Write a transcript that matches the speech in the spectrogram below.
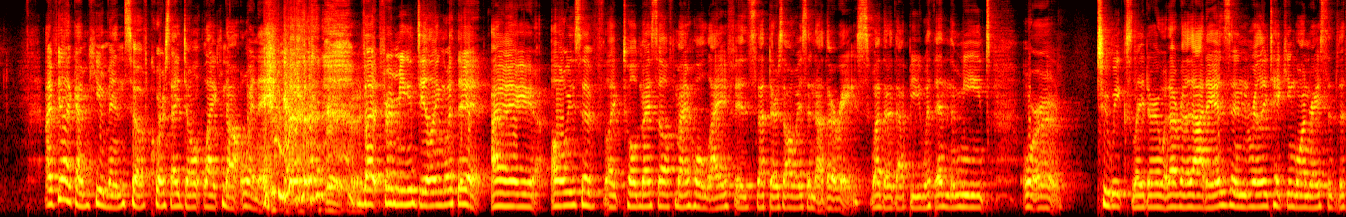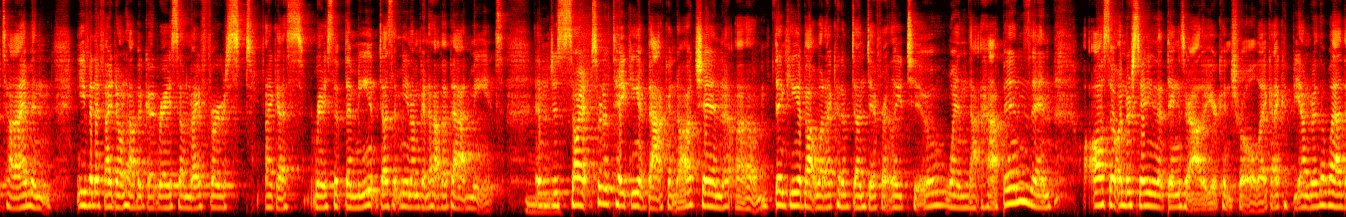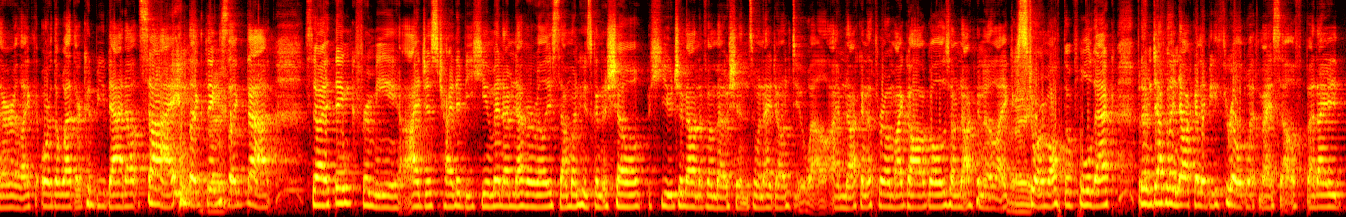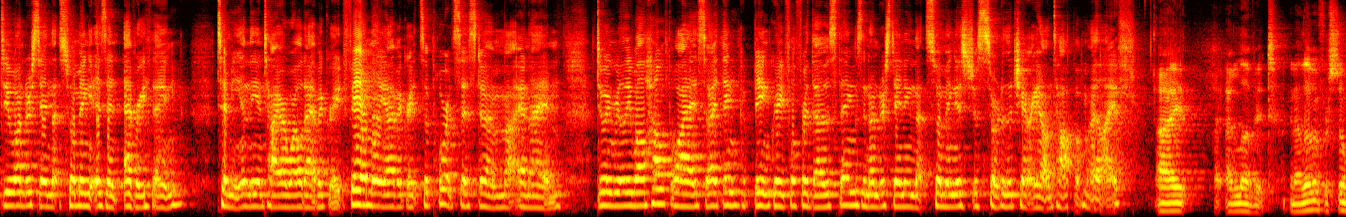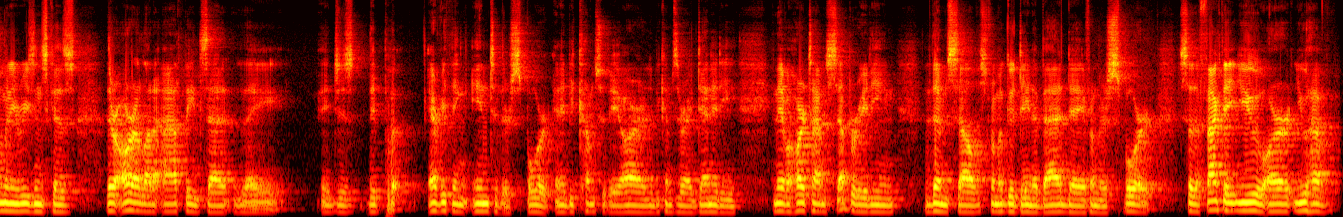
I feel like I'm human, so of course I don't like not winning. right, right. But for me, dealing with it, I always have like told myself my whole life is that there's always another race, whether that be within the meet or two weeks later, whatever that is, and really taking one race at a time. And even if I don't have a good race on my first, I guess, race of the meet, doesn't mean I'm going to have a bad meet. Mm-hmm. And just start, sort of taking it back a notch and um, thinking about what I could have done differently too when that happens. And also understanding that things are out of your control. Like I could be under the weather, like or the weather could be bad outside, like things right. like that. So I think for me, I just try to be human. I'm never really someone who's going to show a huge amount of emotions when I don't do well. I'm not going to throw my goggles. I'm not going to like right. storm off the pool deck, but I'm definitely not going to be thrilled with myself. But I do understand that swimming isn't everything to me in the entire world. I have a great family, I have a great support system, and I'm doing really well health wise. So I think being grateful for those things and understanding that swimming is just sort of the cherry on top of my life. I I love it, and I love it for so many reasons because there are a lot of athletes that they they just they put everything into their sport and it becomes who they are and it becomes their identity and they have a hard time separating themselves from a good day and a bad day from their sport so the fact that you are you have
